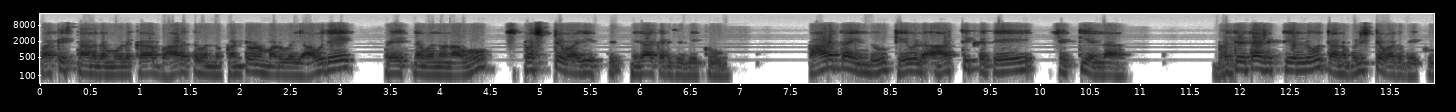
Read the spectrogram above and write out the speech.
ಪಾಕಿಸ್ತಾನದ ಮೂಲಕ ಭಾರತವನ್ನು ಕಂಟ್ರೋಲ್ ಮಾಡುವ ಯಾವುದೇ ಪ್ರಯತ್ನವನ್ನು ನಾವು ಸ್ಪಷ್ಟವಾಗಿ ನಿರಾಕರಿಸಬೇಕು. ಭಾರತ ಇಂದು ಕೇವಲ ಆರ್ಥಿಕತೆ ಶಕ್ತಿಯಲ್ಲ, ಭದ್ರತಾ ಶಕ್ತಿಯಲ್ಲೂ ತಾನು ಬಲಿಷ್ಠವಾಗಬೇಕು.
